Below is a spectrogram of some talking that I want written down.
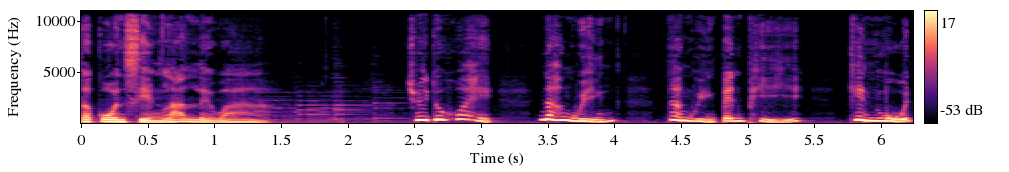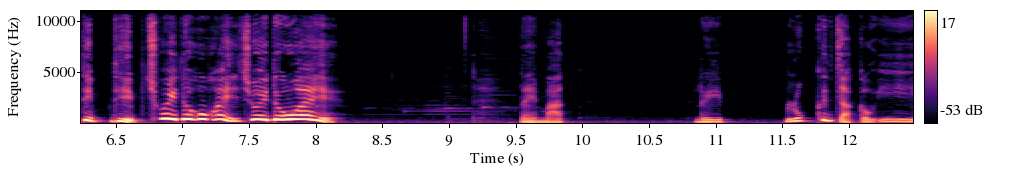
ตะโกนเสียงลั่นเลยว่า ช่วยด้วยนางหวิงนางหวิงเป็นผี กินหมูดิบๆช่วยด้วย ช่วยด้วย ในมัดรีบลุกขึ้นจากเก้าอี้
